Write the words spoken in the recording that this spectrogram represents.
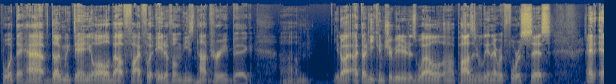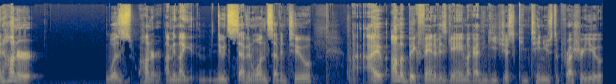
for what they have. Dug McDaniel, all about five foot eight of him. He's not very big. Um, you know, I, I, thought he contributed as well uh, positively in there with four assists, and and Hunter was Hunter. I mean, like, dude's seven one, seven two. I I'm a big fan of his game. Like, I think he just continues to pressure you.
